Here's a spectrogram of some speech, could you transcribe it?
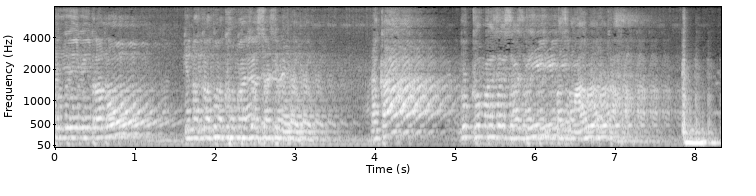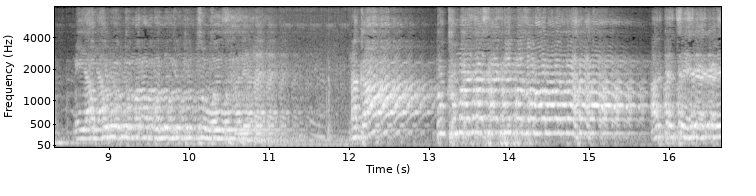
केली आहे मित्रांनो की नका दुःख माझ्यासाठी मिळालं नका दुःख माझ्यासाठी माझं मारू नका. मी यापूर्वी तुम्हाला बोलू की तुमचं वय झालेलं आहे. नका दुःख माझ्यासाठी माझं मारू नका. अरे त्या चेहऱ्याकडे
